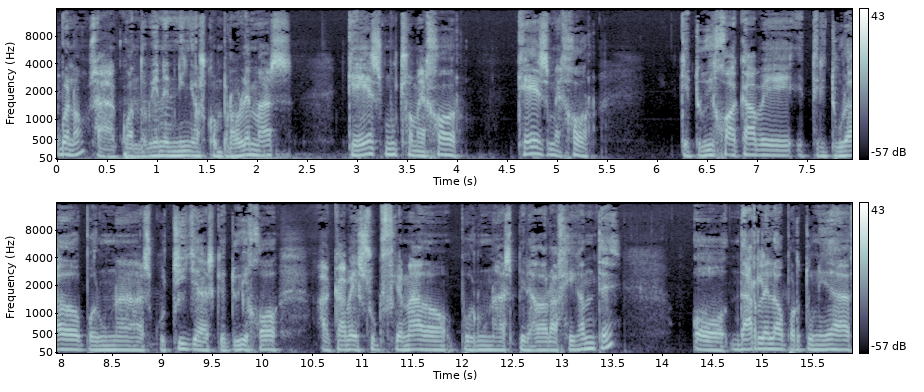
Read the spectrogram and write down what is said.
bueno, o sea, cuando vienen niños con problemas, que es mucho mejor ¿qué es mejor? que tu hijo acabe triturado por unas cuchillas, que tu hijo acabe succionado por una aspiradora gigante, o darle la oportunidad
